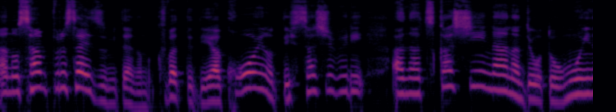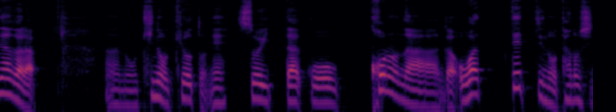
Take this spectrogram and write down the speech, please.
あのサンプルサイズみたいなの配ってて、いや、こういうのって久しぶり、あ、懐かしいな、なんてことを思いながら、あの、昨日、今日とね、そういったこう、コロナが終わってっていうのを楽しんで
